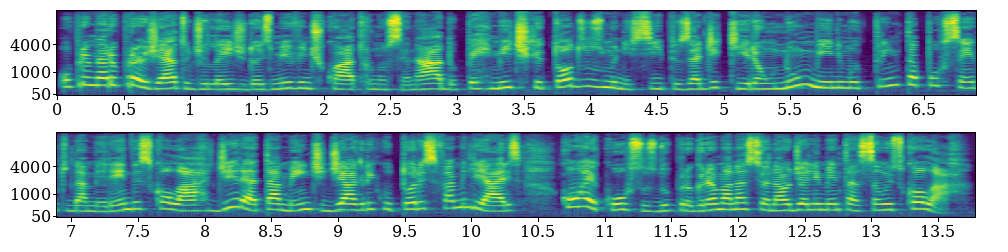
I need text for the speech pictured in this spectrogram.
O primeiro projeto de lei de 2024 no Senado permite que todos os municípios adquiram no mínimo 30% da merenda escolar diretamente de agricultores familiares com recursos do Programa Nacional de Alimentação Escolar.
